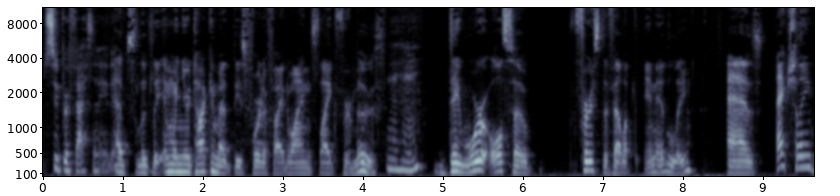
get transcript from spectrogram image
super fascinating. Absolutely. And when you're talking about these fortified wines like vermouth, mm-hmm. they were also first developed in Italy as actually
